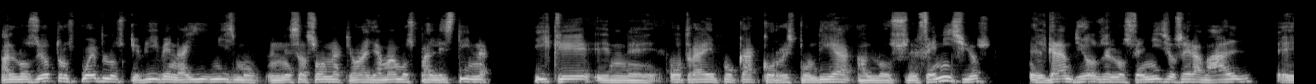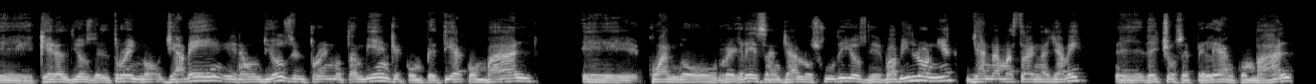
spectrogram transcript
a los de otros pueblos que viven ahí mismo, en esa zona que ahora llamamos Palestina, y que en eh, otra época correspondía a los eh, fenicios. El gran dios de los fenicios era Baal, eh, que era el dios del trueno. Yahvé era un dios del trueno también, que competía con Baal. cuando regresan ya los judíos de Babilonia, ya nada más traen a Yahvé. Eh, de hecho, se pelean con Baal.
